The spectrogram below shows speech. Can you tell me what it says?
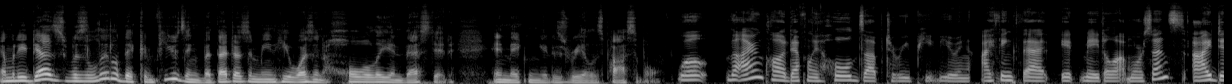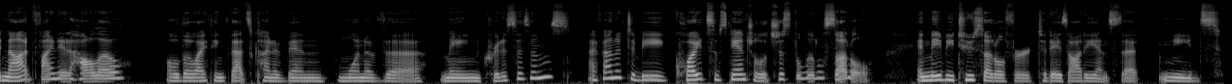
And what he does was a little bit confusing, but that doesn't mean he wasn't wholly invested in making it as real as possible. Well, the Iron Claw definitely holds up to repeat viewing. I think that it made a lot more sense. I did not find it hollow, although I think that's kind of been one of the main criticisms. I found it to be quite substantial. It's just a little subtle. And maybe too subtle for today's audience that needs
